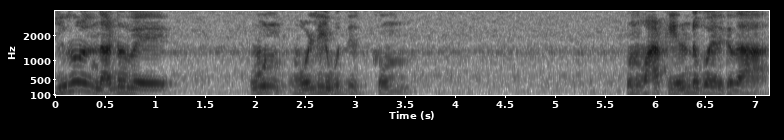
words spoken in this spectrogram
இருள் நடுவே உன் ஒளி உதிர்க்கும். உன் வாழ்க்கை இருண்டு போயிருக்குதா?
